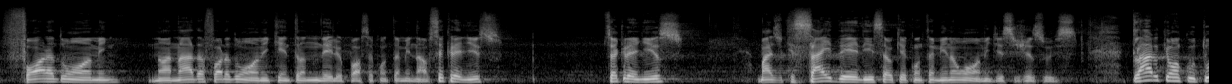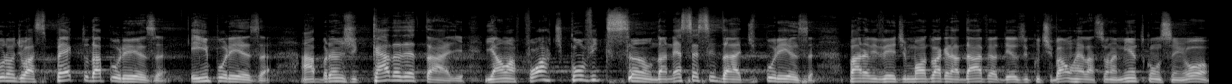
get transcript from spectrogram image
fora do homem, não há nada fora do homem que entrando nele eu possa contaminar. Você crê nisso? Você crê nisso? Mas o que sai dele, isso é o que contamina o homem, disse Jesus. Claro que uma cultura onde o aspecto da pureza e impureza abrange cada detalhe e há uma forte convicção da necessidade de pureza para viver de modo agradável a Deus e cultivar um relacionamento com o Senhor,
